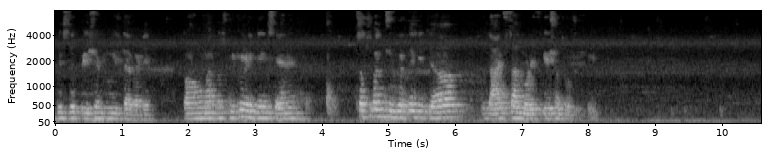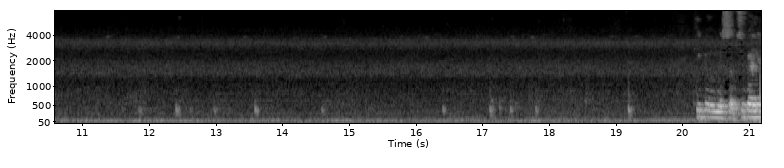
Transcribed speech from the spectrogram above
this the patient who is diabetic तो हमारे पास ट्रीटमेंट क्या हैं सबसे पहले शुरू करते हैं कि क्या लाइफ स्टाइल मॉडिफिकेशन हो सकती ठीक उनमें सबसे पहले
